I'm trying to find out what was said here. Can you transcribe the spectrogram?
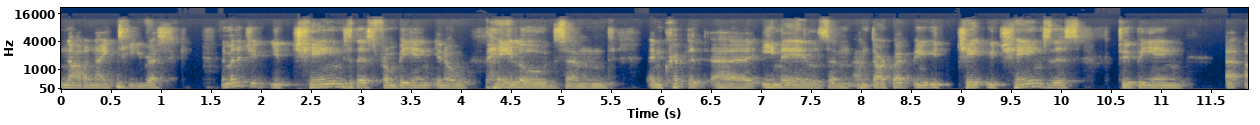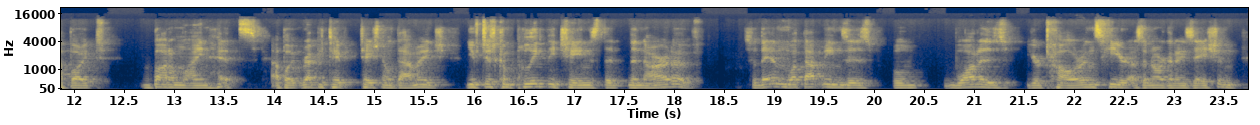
not an IT risk. The minute you, you change this from being, you know, payloads and encrypted uh, emails and, and dark web. You, cha- you change this to being uh, about bottom line hits, about reputational damage. You've just completely changed the, the narrative. So then what that means is, well, what is your tolerance here as an organization?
